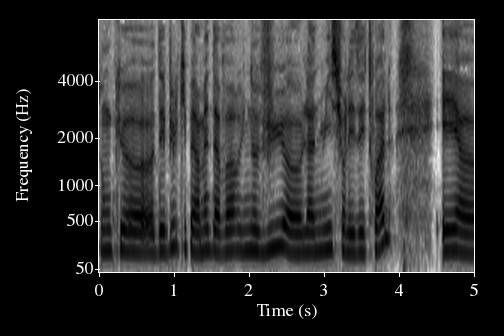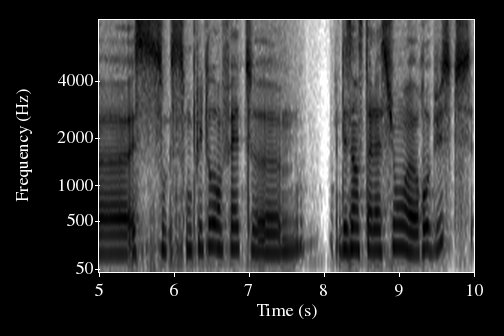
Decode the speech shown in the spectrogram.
Donc euh, des bulles qui permettent d'avoir une vue euh, la nuit sur les étoiles et euh, sont plutôt en fait euh, des installations euh, robustes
